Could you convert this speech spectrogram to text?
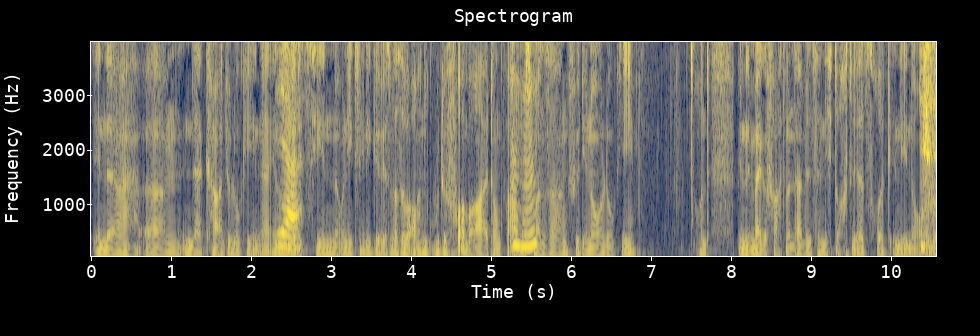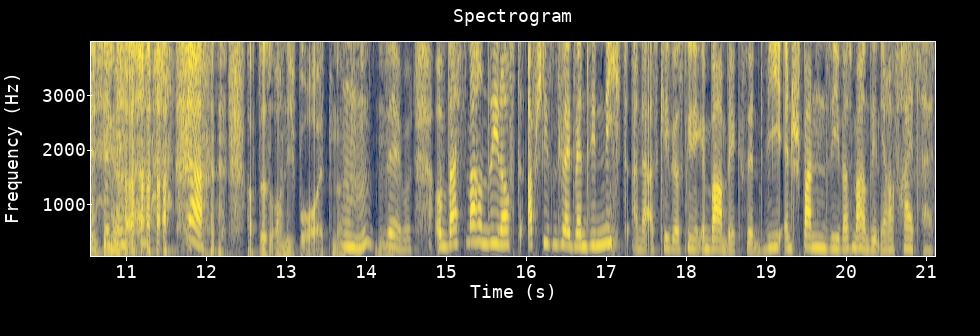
in der ähm, in der Kardiologie, in der inneren Ja. Medizin, in der Uniklinik gewesen, was aber auch eine gute Vorbereitung war, Mhm. muss man sagen, für die Neurologie. Und bin immer gefragt, na, willst du nicht doch wieder zurück in die Neurologie? ja. Hab das auch nicht bereut. Ne? Mhm, sehr gut. Und was machen Sie noch abschließend vielleicht, wenn Sie nicht an der Asklepios Klinik in Barmbek sind? Wie entspannen Sie? Was machen Sie in Ihrer Freizeit?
